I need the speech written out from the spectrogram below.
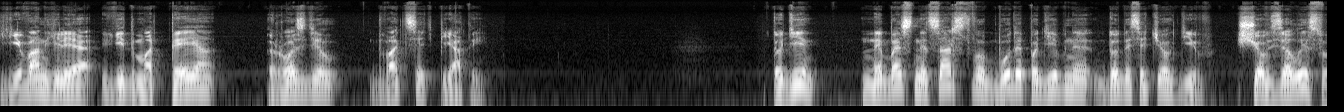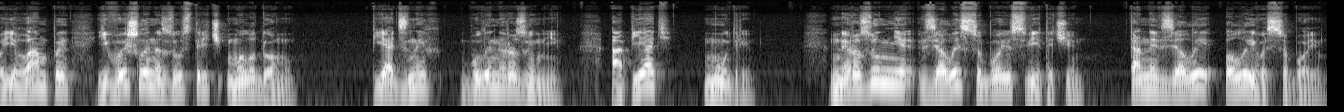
Євангелія від Маттея, розділ 25. Тоді небесне царство буде подібне до десятьох дів, що взяли свої лампи і вийшли назустріч молодому. П'ять з них були нерозумні, а п'ять мудрі. Нерозумні взяли з собою світичі, та не взяли оливи з собою.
